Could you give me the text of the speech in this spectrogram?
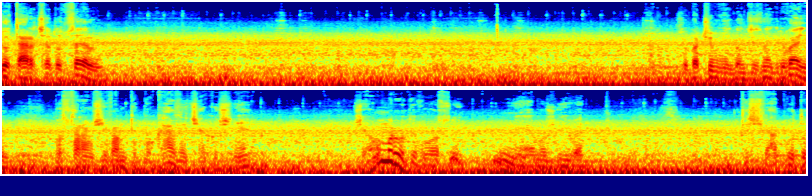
dotarcia do celu. Zobaczymy, jak będzie z nagrywaniem. Postaram się Wam to pokazać jakoś, nie? Czy ja mam rude włosy? Nie, możliwe. Te światło to...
